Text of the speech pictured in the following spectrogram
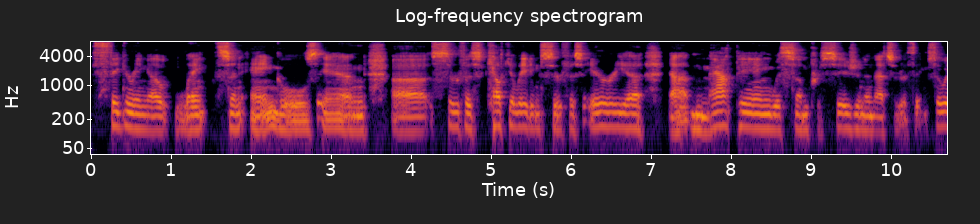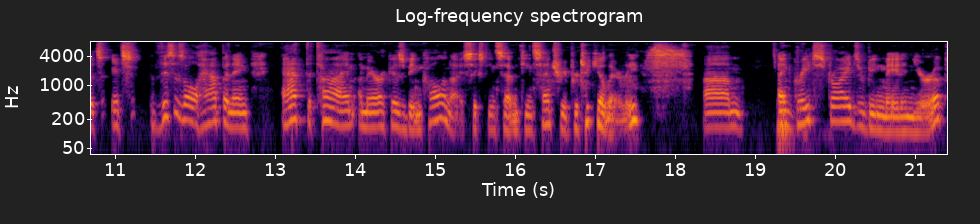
figuring out lengths and angles and uh, surface calculating surface area, uh, mapping with some precision and that sort of thing. So it's it's this is all happening at the time America is being colonized, 16th, 17th century particularly. Um, and great strides are being made in Europe.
